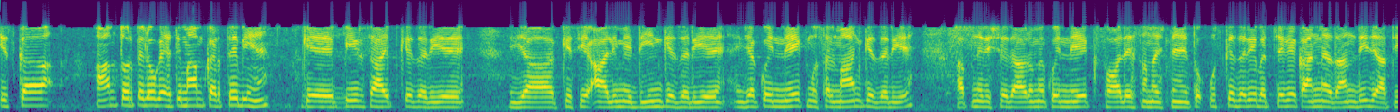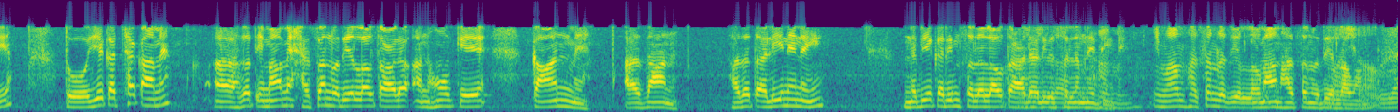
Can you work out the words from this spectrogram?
اس کا عام طور پہ لوگ اہتمام کرتے بھی ہیں کہ پیر صاحب کے ذریعے یا کسی عالم دین کے ذریعے یا کوئی نیک مسلمان کے ذریعے اپنے رشتہ داروں میں کوئی نیک صالح سمجھتے ہیں تو اس کے ذریعے بچے کے کان میں اذان دی جاتی ہے۔ تو یہ ایک اچھا کام ہے۔ حضرت امام حسن رضی اللہ تعالی عنہ کے کان میں اذان۔ حضرت علی نے نہیں نبی کریم صلی اللہ تعالی علیہ وسلم نے دی تھی۔ امام حسن رضی اللہ امام حسن رضی اللہ عنہ۔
